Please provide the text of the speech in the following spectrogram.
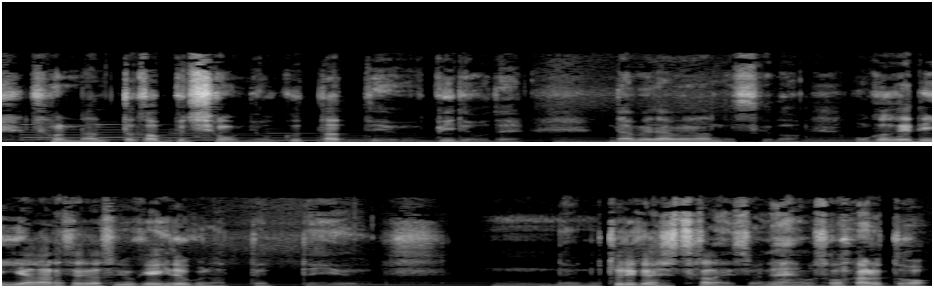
そのなんとか部長に送ったっていうビデオで、ダメダメなんですけど、おかげで嫌がらせが余計ひどくなってっていう、うん、でも取り返しつかないですよね。そうなると。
